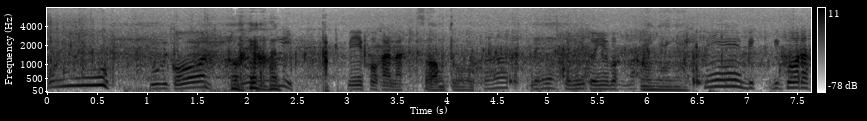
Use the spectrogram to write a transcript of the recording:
อู้ดูไปก่อน โอ้ยก่อนอุ้ยมีพอคันนะสองตัวเดี๋ยวตัวนี้ตัวนี้บ่ไงไงไงนี่บิ๊กบิ๊กโกดอะ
